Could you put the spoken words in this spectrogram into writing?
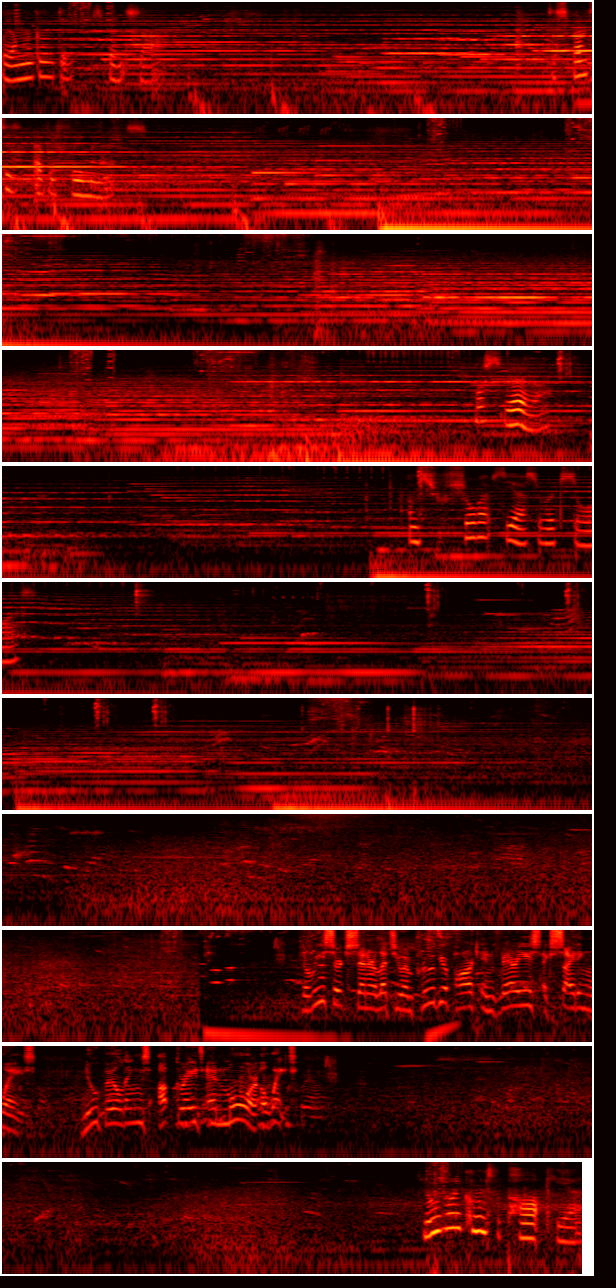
Wait, I'm gonna go to Spencer. Dispensers every three minutes. What's there? S- sure that's yes, a red source. The research center lets you improve your park in various exciting ways. New buildings, upgrades, and more await. No one's really coming to the park here.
